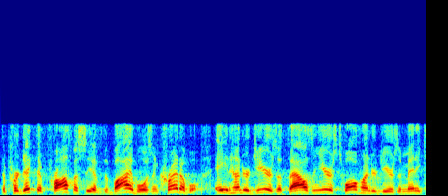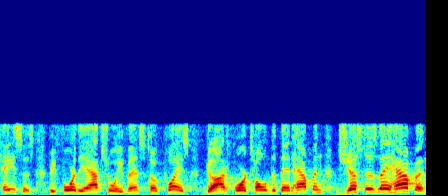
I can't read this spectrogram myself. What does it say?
The predictive prophecy of the Bible is incredible. 800 years, 1,000 years, 1,200 years in many cases before the actual events took place, God foretold that they'd happen just as they happened.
